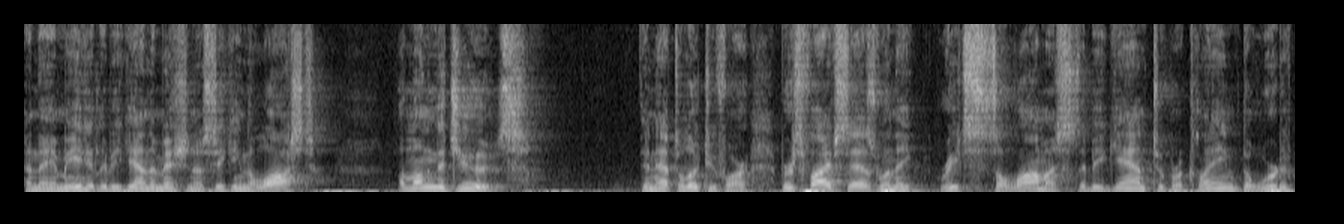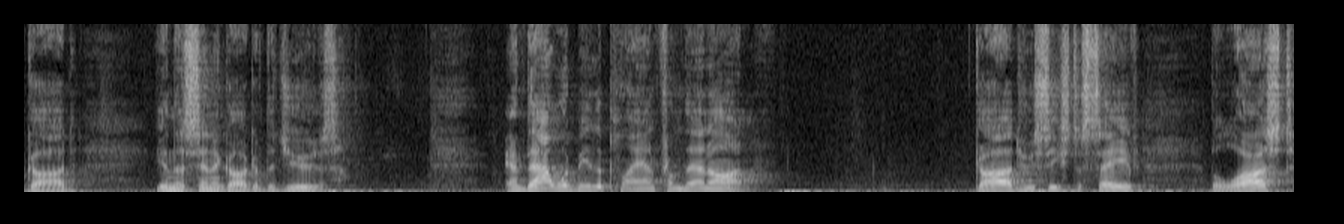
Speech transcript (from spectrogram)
And they immediately began the mission of seeking the lost among the Jews. Didn't have to look too far. Verse 5 says, When they reached Salamis, they began to proclaim the word of God in the synagogue of the Jews. And that would be the plan from then on. God, who seeks to save the lost,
